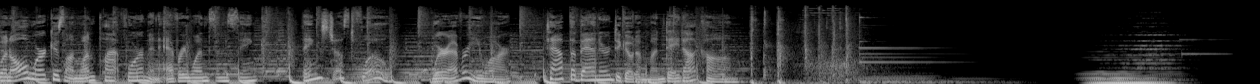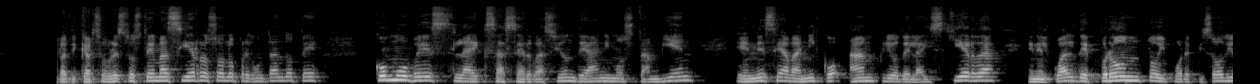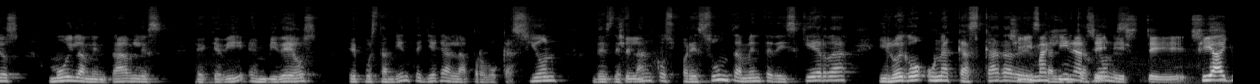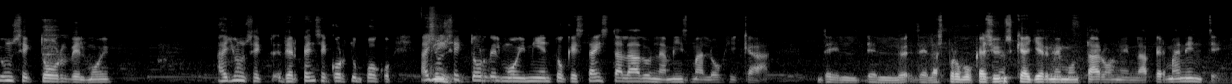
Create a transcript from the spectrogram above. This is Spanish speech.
When all work is on one platform and everyone's in sync, things just flow wherever you are. Tap the banner to go to Monday.com. Platicar sobre estos temas. Cierro solo preguntándote cómo ves la exacerbación de ánimos también en ese abanico amplio de la izquierda, en el cual de pronto y por episodios muy lamentables eh, que vi en videos, eh, pues también te llega la provocación desde flancos presuntamente de izquierda y luego una cascada de sí, imagínate, este, si hay un sector del hay un sector, de repente se corta un poco, hay un sector del movimiento que está instalado en la misma lógica de las provocaciones que ayer me montaron en la permanente.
